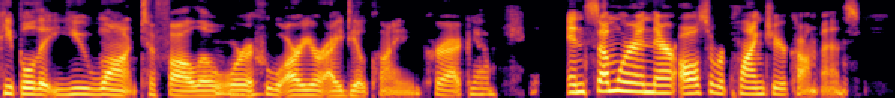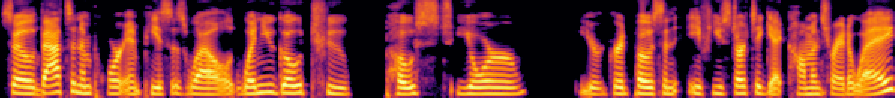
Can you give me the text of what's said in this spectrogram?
people that you want to follow or mm-hmm. who are your ideal client, correct? Yeah. And somewhere in there, also replying to your comments. So mm-hmm. that's an important piece as well. When you go to post your your grid post and if you start to get comments right away,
